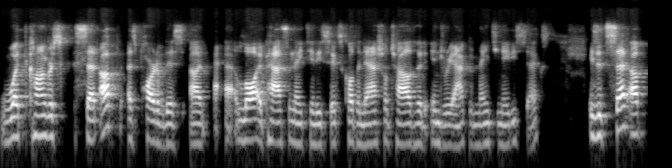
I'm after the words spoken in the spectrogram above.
what Congress set up as part of this uh, law it passed in 1986 called the National Childhood Injury Act of 1986 is it set up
